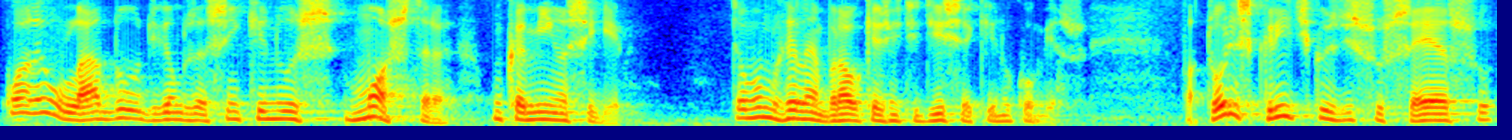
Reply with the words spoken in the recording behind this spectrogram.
qual é o lado, digamos assim, que nos mostra um caminho a seguir. Então vamos relembrar o que a gente disse aqui no começo. Fatores críticos de sucesso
